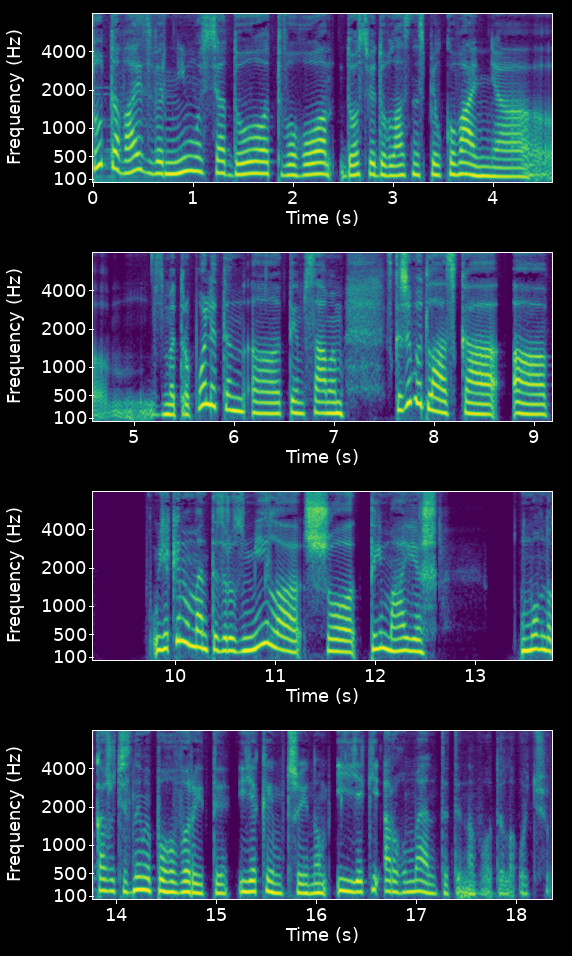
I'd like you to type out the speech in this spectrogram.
Тут давай звернімося до твого досвіду власне спілкування з Метрополітен тим самим. Скажи, будь ласка, у який момент ти зрозуміла, що ти маєш умовно кажучи, з ними поговорити, і яким чином, і які аргументи ти наводила? Що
